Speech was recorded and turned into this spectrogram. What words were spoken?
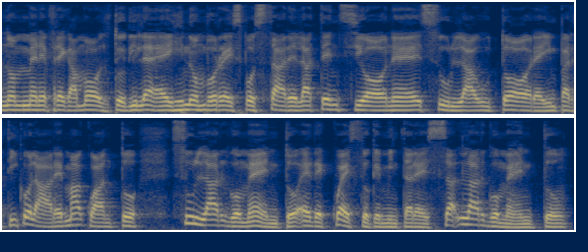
non me ne frega molto di lei, non vorrei spostare l'attenzione sull'autore in particolare, ma quanto sull'argomento, ed è questo che mi interessa, l'argomento.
